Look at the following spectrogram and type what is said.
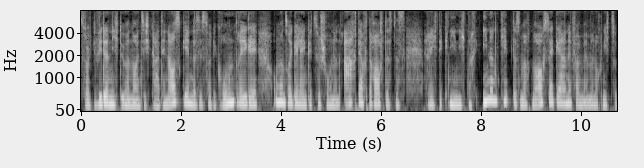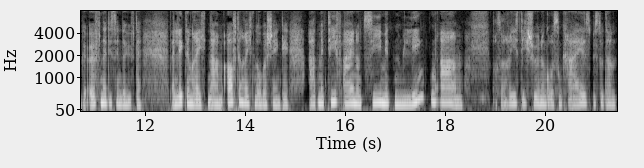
sollte wieder nicht über 90 Grad hinausgehen. Das ist so die Grundregel, um unsere Gelenke zu schonen. Achte auch darauf, dass das rechte Knie nicht nach innen kippt. Das macht man auch sehr gerne, vor allem wenn man noch nicht so geöffnet ist in der Hüfte. Dann leg den rechten Arm auf den rechten Oberschenkel. Atme tief ein und zieh mit dem linken Arm, auch so einen richtig schönen großen Kreis, bis du dann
